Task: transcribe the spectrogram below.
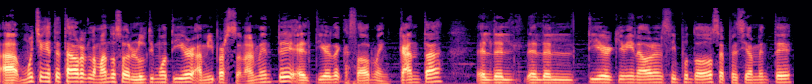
Uh, mucha gente estaba reclamando sobre el último tier. A mí personalmente, el tier de cazador me encanta. El del, el del tier que viene ahora en el 6.2, especialmente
